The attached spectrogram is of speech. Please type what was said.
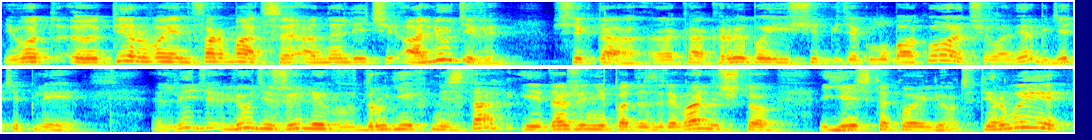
И вот э, первая информация о наличии, о люди всегда, э, как рыба ищет где глубоко, а человек где теплее. Люди, люди жили в других местах и даже не подозревали, что есть такой лед. Впервые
